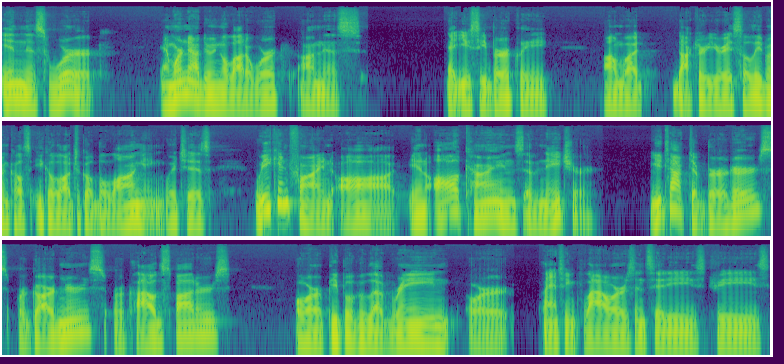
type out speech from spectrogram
in this work, and we're now doing a lot of work on this at UC Berkeley on what Dr. Yuria Celidwen calls ecological belonging, which is we can find awe in all kinds of nature. You talk to birders or gardeners or cloud spotters or people who love rain or planting flowers in cities, trees.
